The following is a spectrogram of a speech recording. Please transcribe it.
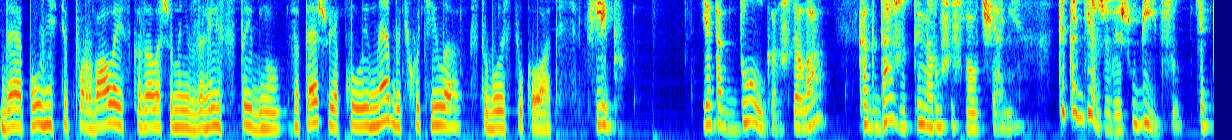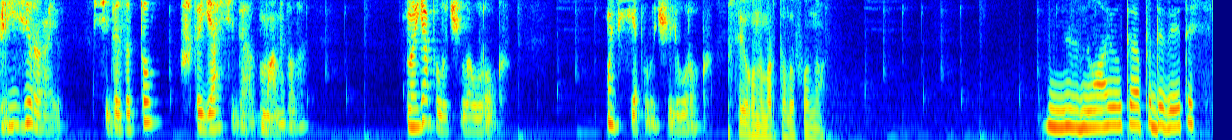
де повністю порвала і сказала, що мені взагалі стидно за те, що я коли-небудь хотіла з тобою спілкуватися. Филипп, я так долго ждала, когда же ты нарушишь молчание. Ты поддерживаешь убийцу. Я презираю себя за то, что я себя обманывала. Но я получила урок. Мы все получили урок. Всі його номер телефону. Не знаю, треба подивитись.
